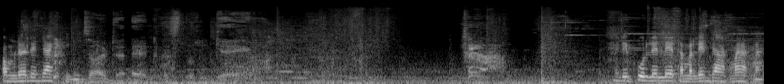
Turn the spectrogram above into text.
คอมมานเดอร์เล่นยากจริง Time to end this little game. ไม่ได้พูดเล่นๆแต่มันเล่นยากมากนะ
